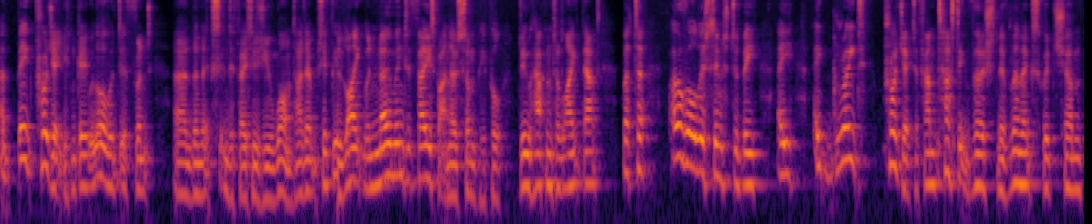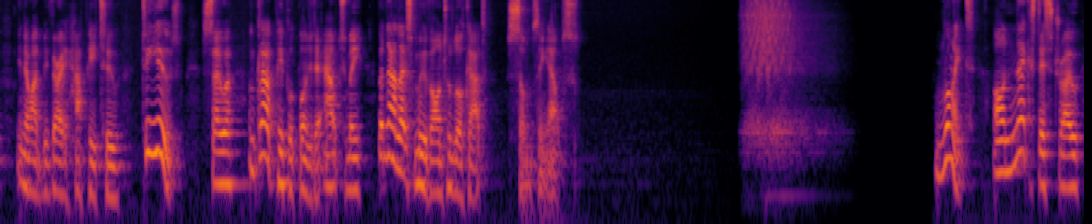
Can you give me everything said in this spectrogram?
a big project. You can get it with all the different uh, next interfaces you want. I don't particularly like the GNOME interface, but I know some people do happen to like that. But uh, overall, this seems to be a, a great project, a fantastic version of Linux, which um, you know I'd be very happy to, to use. So uh, I'm glad people pointed it out to me. But now let's move on to look at something else. Right, our next distro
